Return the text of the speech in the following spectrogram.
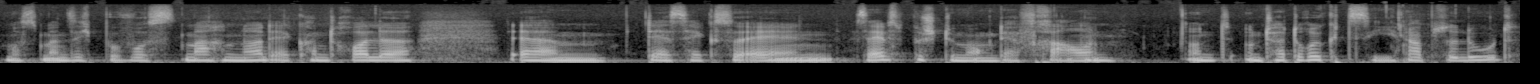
muss man sich bewusst machen, ne, der Kontrolle ähm, der sexuellen Selbstbestimmung der Frauen und unterdrückt sie. Absolut.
